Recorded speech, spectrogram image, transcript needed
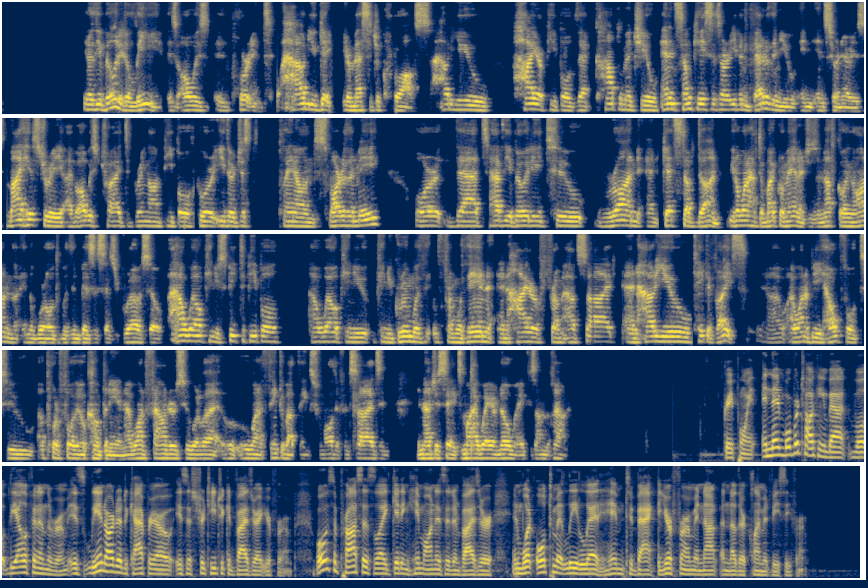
you know the ability to lead is always important how do you get your message across how do you hire people that complement you and in some cases are even better than you in, in certain areas my history i've always tried to bring on people who are either just plain on smarter than me or that have the ability to run and get stuff done. You don't want to have to micromanage. There's enough going on in the, in the world within business as you grow. So, how well can you speak to people? How well can you can you groom with from within and hire from outside? And how do you take advice? You know, I, I want to be helpful to a portfolio company and i want founders who are who, who want to think about things from all different sides and and not just say it's my way or no way because i'm the founder Great point. And then what we're talking about, well, the elephant in the room is Leonardo DiCaprio is a strategic advisor at your firm. What was the process like getting him on as an advisor, and what ultimately led him to back your firm and not another climate VC firm?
